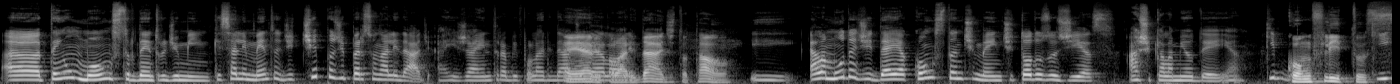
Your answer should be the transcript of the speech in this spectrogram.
Ah, tem um monstro dentro de mim que se alimenta de tipos de personalidade. Aí já entra a bipolaridade É, a dela. olha. bipolaridade total. E ela muda de ideia constantemente, todos os dias. Acho que ela me odeia. Que, Conflitos. que,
